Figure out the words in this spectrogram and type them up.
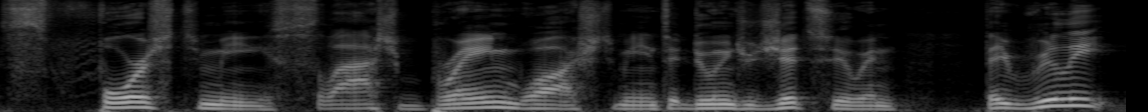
forced me slash brainwashed me into doing jujitsu and they really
